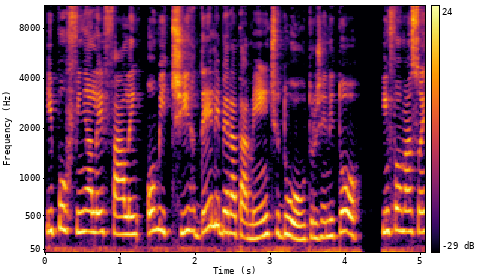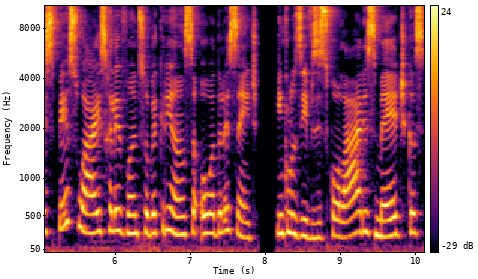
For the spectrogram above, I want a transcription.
E por fim, a lei fala em omitir deliberadamente do outro genitor informações pessoais relevantes sobre a criança ou adolescente, inclusive escolares, médicas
